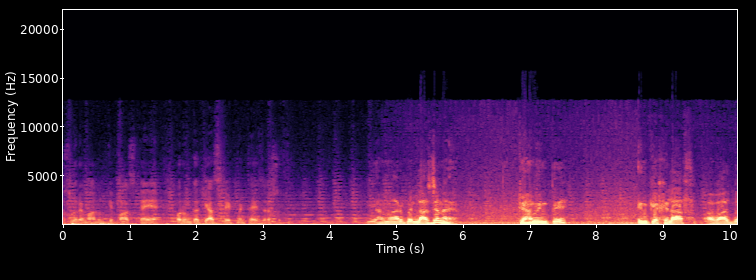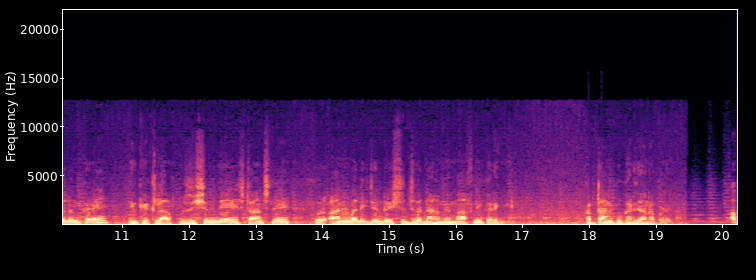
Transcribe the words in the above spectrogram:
فضل الرحمان ان کے پاس گئے ہیں اور ان کا کیا سٹیٹمنٹ ہے ذرا سنیں یہ ہمارے پہ لازم ہے کہ ہم ان پہ ان کے خلاف آواز بلند کریں، ان کے خلاف پوزیشن لیں سٹانس لیں اور آنے والی جنریشن ورنہ ہمیں معاف نہیں کریں گے۔ کپتان کو گھر جانا پڑے گا۔ اب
